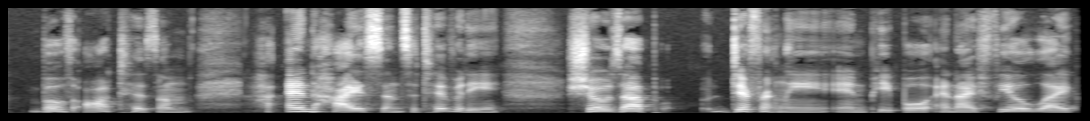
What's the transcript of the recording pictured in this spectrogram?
Both autism and high sensitivity shows up differently in people, and I feel like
